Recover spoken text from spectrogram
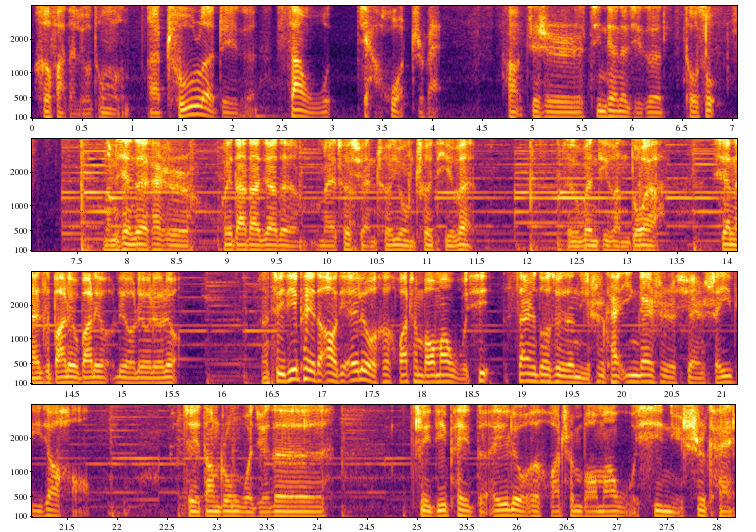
合法的流通了。啊，除了这个三无假货之外，好，这是今天的几个投诉。那么现在开始回答大家的买车、选车、用车提问，这个问题很多呀。先来自八六八六六六六六。最低配的奥迪 A 六和华晨宝马五系，三十多岁的女士开，应该是选谁比较好？这当中，我觉得最低配的 A 六和华晨宝马五系女士开，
